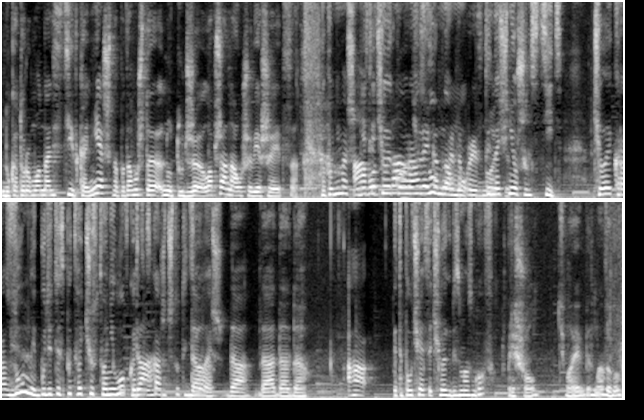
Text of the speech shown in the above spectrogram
ну, которому она льстит, конечно, потому что, ну, тут же лапша на уши вешается. Но понимаешь, А если вот человеку сам человек, разумному ты начнешь льстить, человек разумный будет испытывать чувство неловкости и скажет, что ты да, делаешь. Да, да, да, да. А это получается человек без мозгов? Пришел человек без мозгов.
